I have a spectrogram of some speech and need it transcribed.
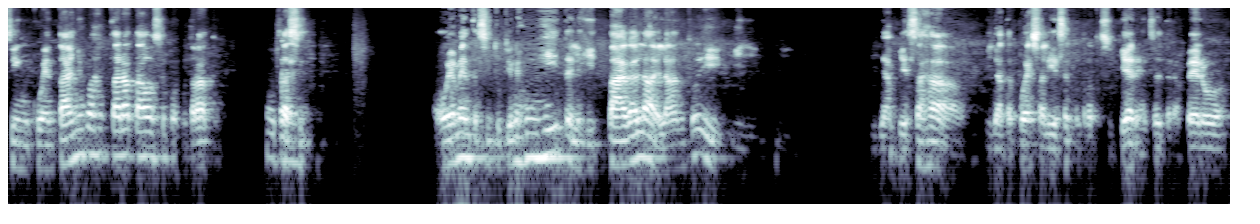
50 años vas a estar atado a ese contrato. O sea, obviamente, si tú tienes un hit, el hit paga el adelanto y, ya empiezas a, y ya te puede salir ese contrato si quieres, etcétera. Pero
